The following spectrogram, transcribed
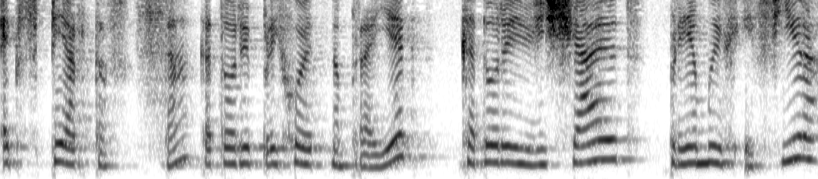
экспертов, да, которые приходят на проект, которые вещают в прямых эфирах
